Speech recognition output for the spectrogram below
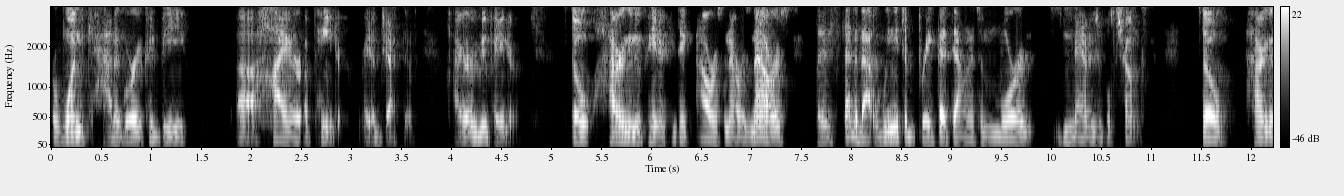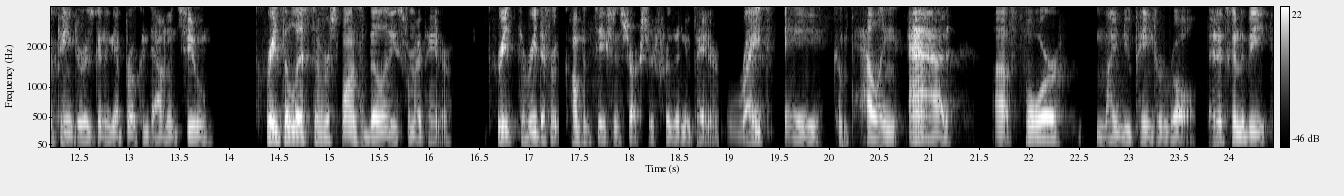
or one category could be, uh, hire a painter, right? Objective, hire a new painter. So hiring a new painter can take hours and hours and hours, but instead of that, we need to break that down into more manageable chunks. So hiring a painter is going to get broken down into create the list of responsibilities for my painter, create three different compensation structures for the new painter, write a compelling ad uh, for my new painter role. And it's going to be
